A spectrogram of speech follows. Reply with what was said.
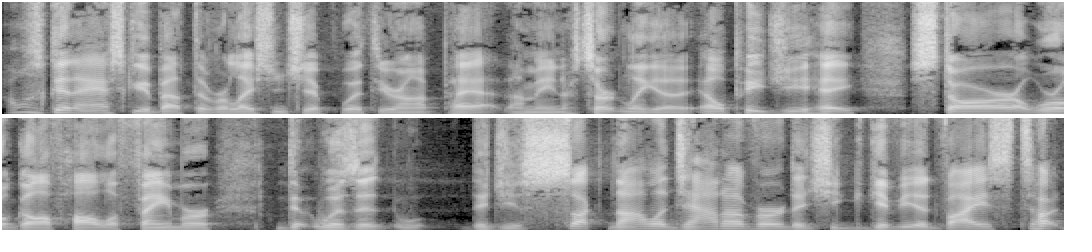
I was going to ask you about the relationship with your aunt Pat. I mean, certainly a LPGA star, a World Golf Hall of Famer. Was it? Did you suck knowledge out of her? Did she give you advice? Talk,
